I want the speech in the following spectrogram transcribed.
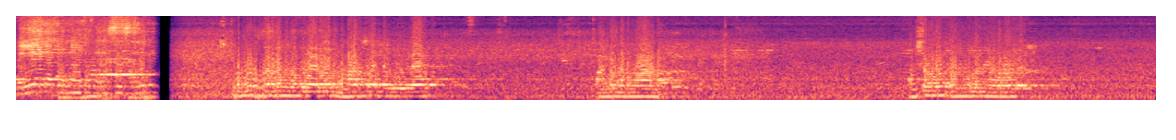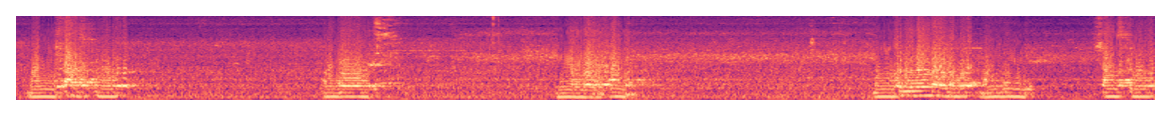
ಕಲ್ಯಾಣ ಕರ್ನಾಟಕ ರಾಜ್ಯ ಸಾರಿಗೆ ಪ್ರಮುಖ ಸಮಾಜದವರು ಮಹಾಸ್ವಾಮಿಗಳಿವೆ ಹಾಗೂ ನಮ್ಮ ಅಶೋಕ್ ಗಂಗೂಳಿಯವರು ನಮ್ಮ ಶಾಸಕರು ಹಾಗೂ ಮುಖ್ಯಮಂತ್ರಿಗಳು ಮಂದಿ ಶಾಸಕರು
